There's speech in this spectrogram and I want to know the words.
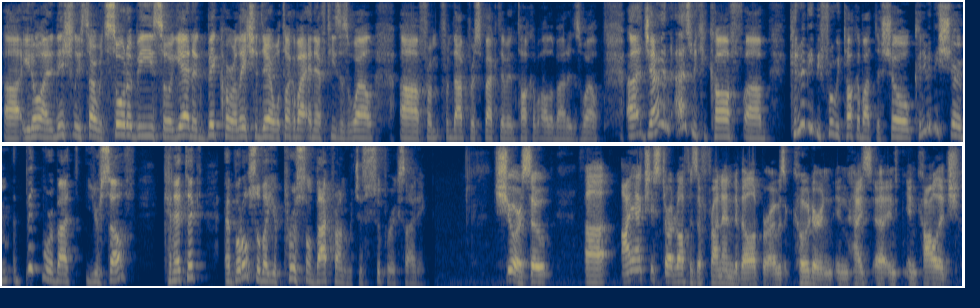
Uh, you know, and initially started with Sotheby's. So again, a big correlation there. We'll talk about NFTs as well uh, from from that perspective and talk all about it as well. Uh, Jehan, as we kick off, um, can you maybe before we talk about the show, can you maybe share a bit more about yourself, Kenetic, uh, but also about your personal background, which is super exciting. Sure. So uh, I actually started off as a front end developer. I was a coder in in, high, uh, in, in, college,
